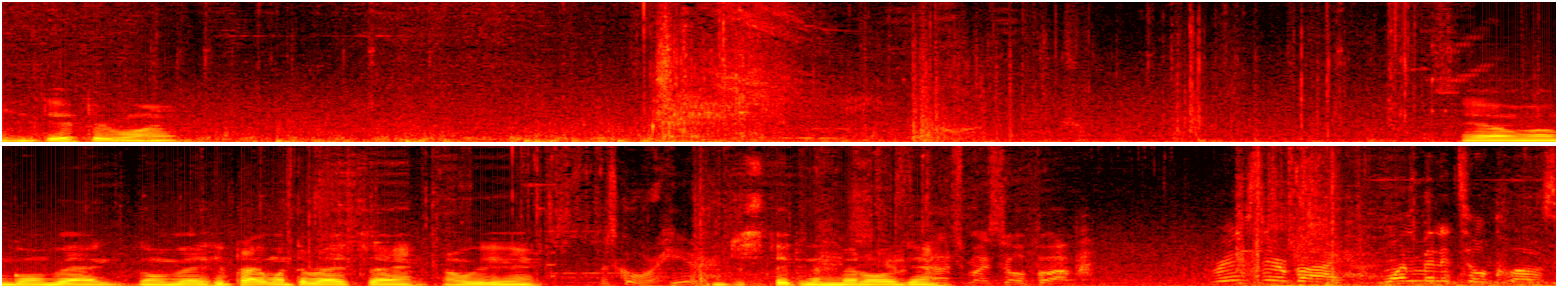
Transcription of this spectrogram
You did through one. Yeah, I'm, I'm going back, going back. He probably went the right side over here. Let's go over here. I'm just sticking in the middle again. Patch myself up. Rings nearby. One minute till close.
